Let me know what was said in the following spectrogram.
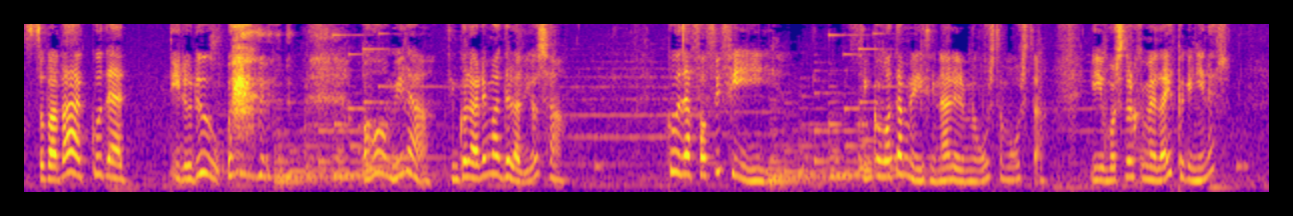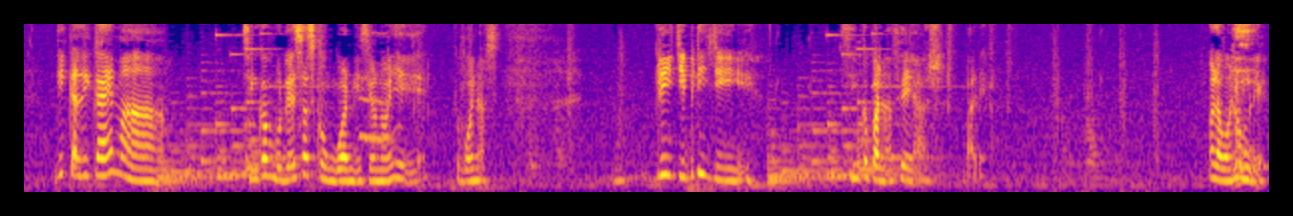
Sopapá, kuda, tirurú. oh, mira, cinco lágrimas de la diosa. Kuda fofifi. Cinco gotas medicinales, me gusta, me gusta. ¿Y vosotros qué me dais, pequeñines? Dica, dica, Emma. Cinco hamburguesas con guarnición, oye, eh, qué buenas. Brilli, brilli. Cinco panaceas, vale. Hola, buen hombre.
